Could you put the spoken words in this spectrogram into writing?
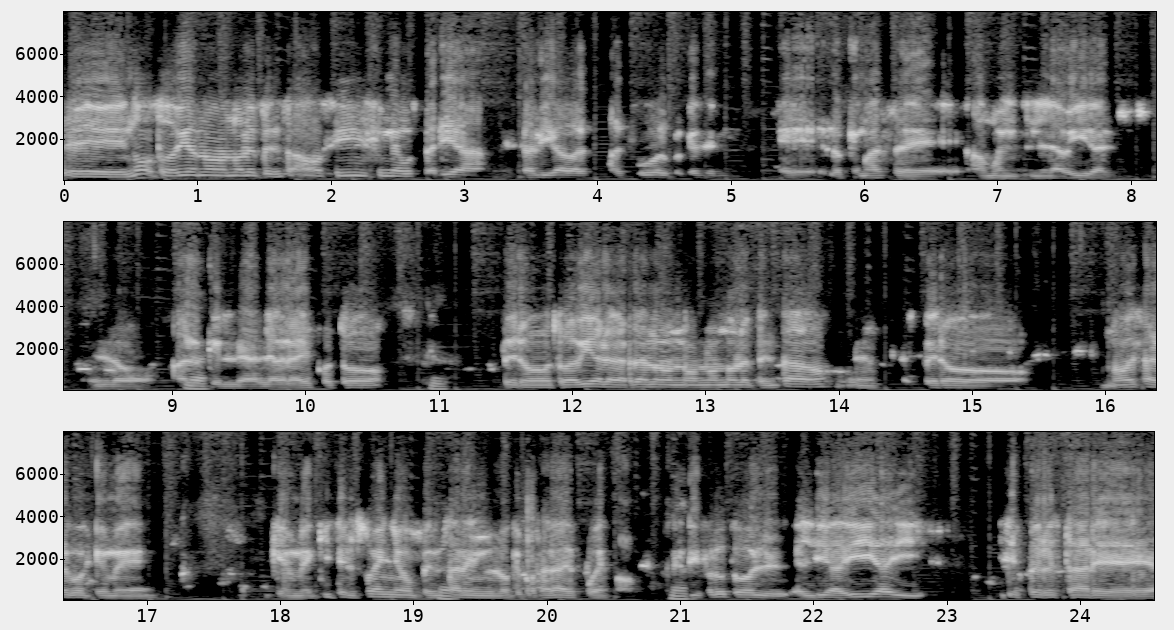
Eh, no, todavía no, no lo he pensado. Sí, sí me gustaría estar ligado al, fútbol porque es eh, lo que más amo en, la vida, a lo que le, agradezco todo. Pero todavía la verdad no, no, no, lo he pensado. espero no es algo que me que me quite el sueño pensar en lo que pasará después, ¿no? Disfruto el, día a día y, espero estar eh,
